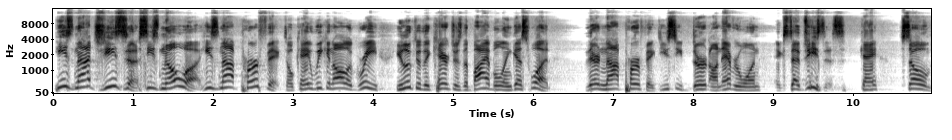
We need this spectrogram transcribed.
He's not Jesus. He's Noah. He's not perfect. Okay. We can all agree. You look through the characters of the Bible and guess what? They're not perfect. You see dirt on everyone except Jesus. Okay. So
